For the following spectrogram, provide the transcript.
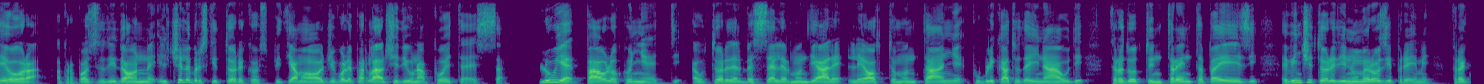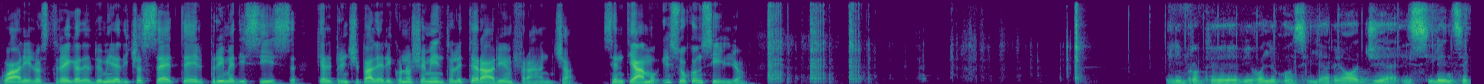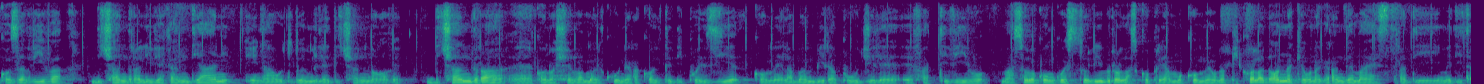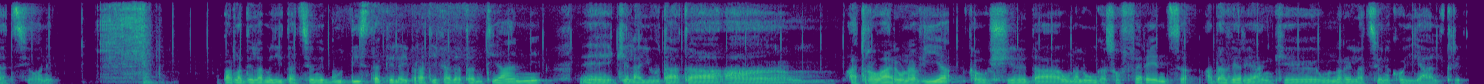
E ora, a proposito di donne, il celebre scrittore che ospitiamo oggi vuole parlarci di una poetessa. Lui è Paolo Cognetti, autore del bestseller mondiale Le otto montagne, pubblicato da Inaudi, tradotto in 30 paesi e vincitore di numerosi premi, fra i quali lo Strega del 2017 e il Prime di Sis, che è il principale riconoscimento letterario in Francia. Sentiamo il suo consiglio. Il libro che vi voglio consigliare oggi è Il silenzio è cosa viva di Chandra Livia Candiani in Audi 2019. Di Chandra eh, conoscevamo alcune raccolte di poesie come La bambina pugile e Fatti vivo, ma solo con questo libro la scopriamo come una piccola donna che è una grande maestra di meditazione. Parla della meditazione buddista che lei pratica da tanti anni e che l'ha aiutata a a trovare una via, a uscire da una lunga sofferenza, ad avere anche una relazione con gli altri.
